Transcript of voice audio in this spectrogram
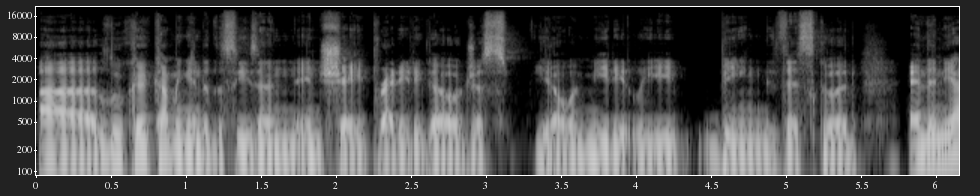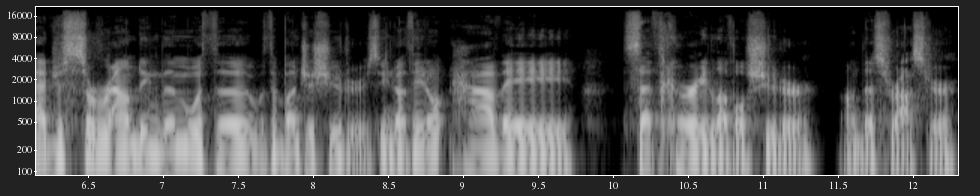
Uh, Luka coming into the season in shape, ready to go, just you know immediately being this good, and then yeah, just surrounding them with a with a bunch of shooters. You know, they don't have a Seth Curry level shooter on this roster.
